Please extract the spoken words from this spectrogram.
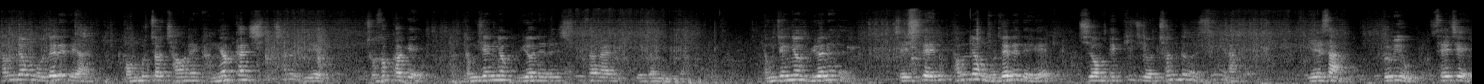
협력 모델에 대한 범부처 차원의 강력한 실천을 위해 조속하게 경쟁력위원회를 신설할 예정입니다. 경쟁력위원회는 제시된 협력 모델에 대해 지원 패키지 요청 등을 승인하고 예산, 금융, 세제,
